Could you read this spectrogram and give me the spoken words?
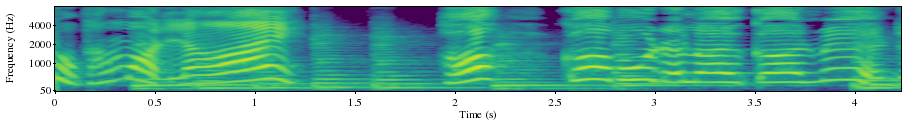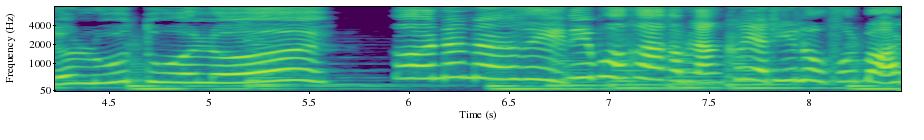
ถูกทั้งหมดเลย ฮะ ข้าพูดอะไรกันไม่เห็นจะรู้ตัวเลยเออ นั่นน่ะสิ นี่พวกข้ากำลังเครียดที่ลูกฟุตบอล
